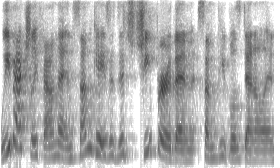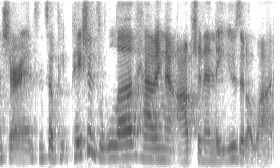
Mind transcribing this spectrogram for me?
we've actually found that in some cases it's cheaper than some people's dental insurance. And so patients patients love having that option and they use it a lot.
